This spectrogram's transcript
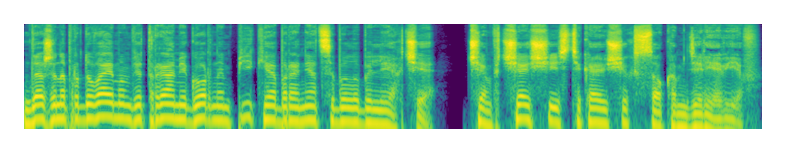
даже на продуваемом ветрами горном пике обороняться было бы легче, чем в чаще истекающих соком деревьев.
